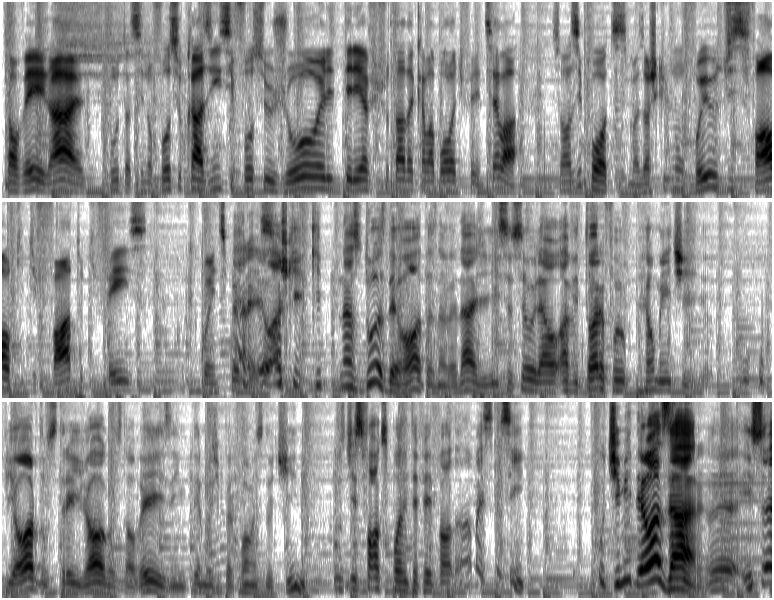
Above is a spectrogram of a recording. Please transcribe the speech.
Talvez, ah, puta, se não fosse o Casim, se fosse o Jô, ele teria chutado aquela bola diferente. Sei lá. São as hipóteses, mas eu acho que não foi o desfalque de fato que fez Cara, eu acho que, que nas duas derrotas, na verdade, e se você olhar, a vitória foi realmente pior dos três jogos, talvez, em termos de performance do time. Os desfalques podem ter feito falta, não, mas assim, o time deu azar. É, isso é,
